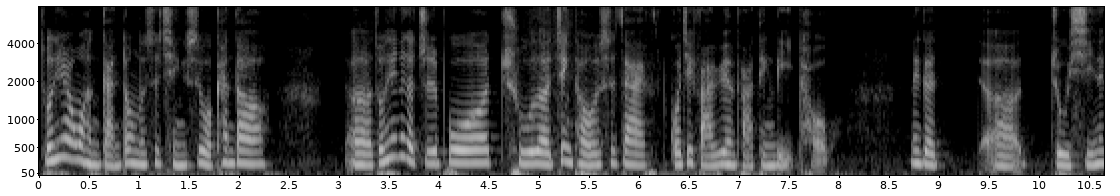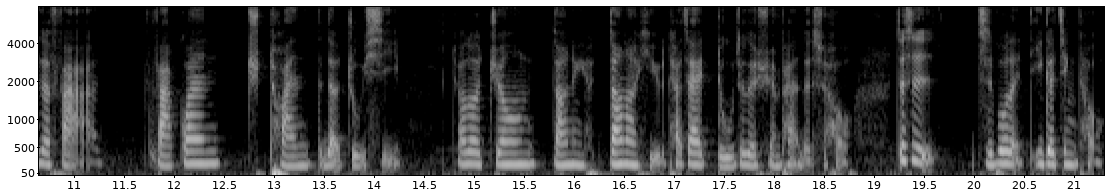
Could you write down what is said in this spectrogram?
昨天让我很感动的事情是我看到。呃，昨天那个直播，除了镜头是在国际法院法庭里头，那个呃主席，那个法法官团的主席叫做 John Donny Donahue，他在读这个宣判的时候，这是直播的一个镜头。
